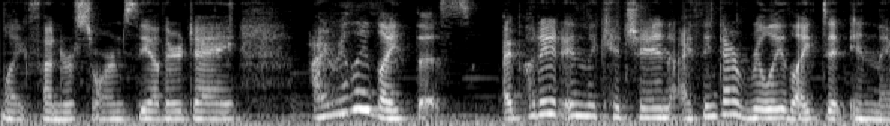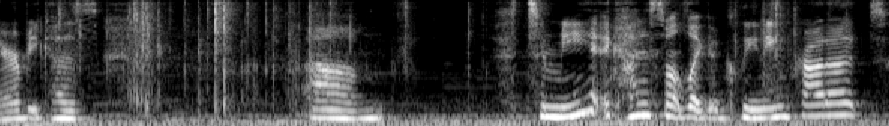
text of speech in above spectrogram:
like thunderstorms the other day. I really like this. I put it in the kitchen. I think I really liked it in there because um, to me, it kind of smells like a cleaning product.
